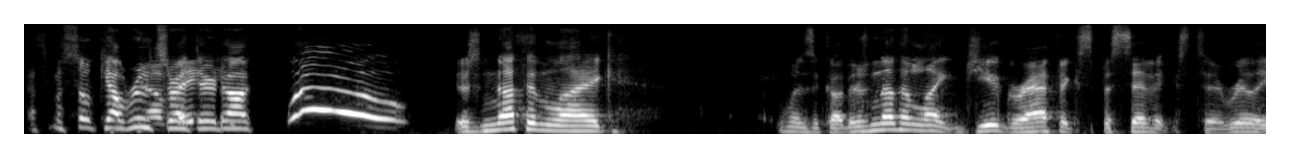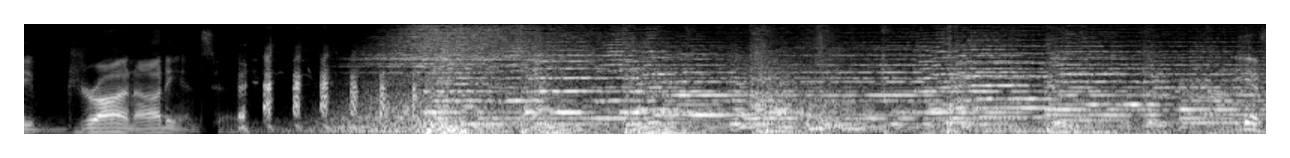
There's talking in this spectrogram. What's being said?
That's my SoCal roots right there, baby. dog. Woo! There's nothing like what is it called? There's nothing like geographic specifics to really draw an audience in. if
